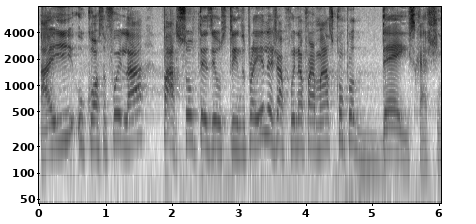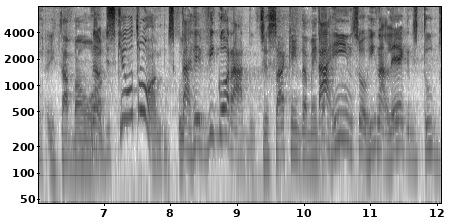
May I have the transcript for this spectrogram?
Aí o Costa foi lá, passou o Teseus 30 pra ele, ele já foi na farmácia, comprou 10 caixinhas. E tá bom, ó. Não, disse que é outro homem, disse que o... tá revigorado. Você sabe quem também tá. Tá rindo, sorrindo, alegre de tudo.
